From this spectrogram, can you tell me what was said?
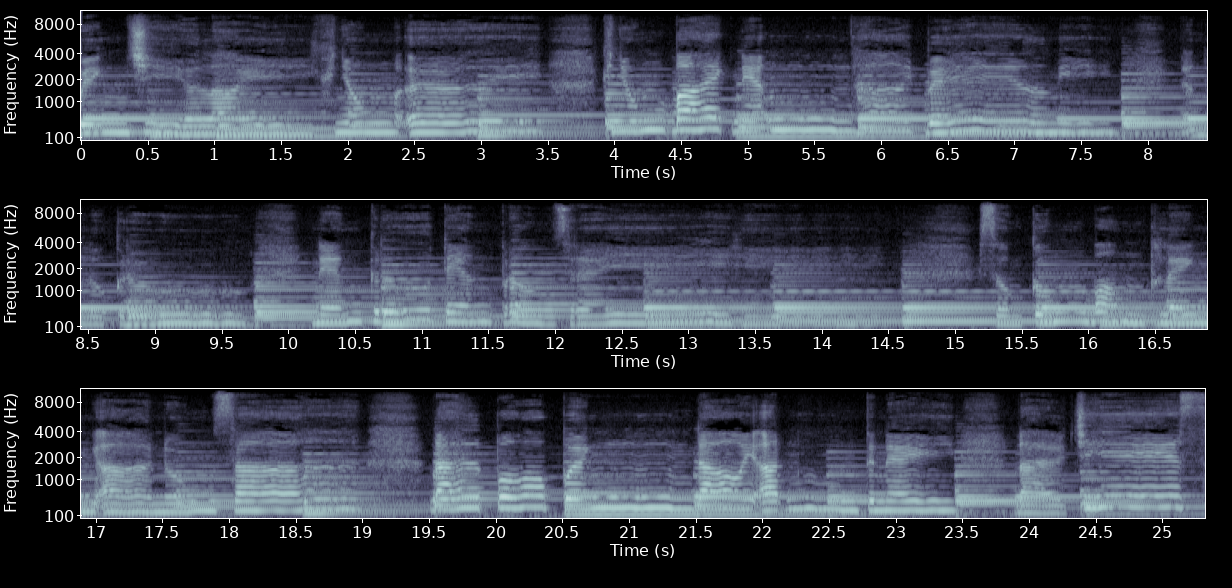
វិញជាឡៃខ្ញុំអើយខ្ញុំបែកអ្នកហើយពេលនេះនឹងលោកគ្រូនាងគ្រូទាំងប្រុងស្រីសូមគុំបំភ្លេងអនុសា ដែលពោពេញដោយអត្តន័យដែលជាស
